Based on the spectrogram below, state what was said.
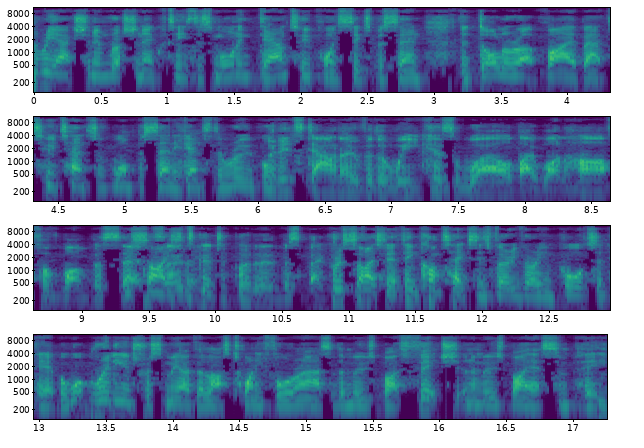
a reaction in Russian equities this morning, down 2.6%. The dollar up by about two tenths of 1% against the ruble. But it's down over the week as well by one half of 1%. Precisely. So it's good to put it in perspective. Precisely. I think context is very, very important here. But what really interests me over the last 24 hours are the moves by Fitch and the moves by S&P.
